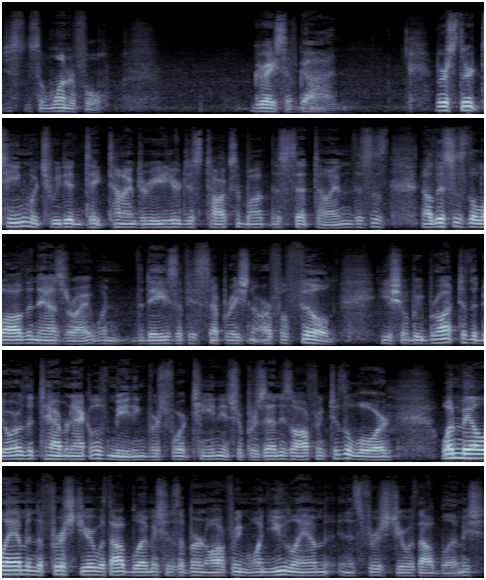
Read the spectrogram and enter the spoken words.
just it's a wonderful grace of God. Verse 13, which we didn't take time to read here, just talks about this set time. This is now this is the law of the Nazarite when the days of his separation are fulfilled. He shall be brought to the door of the tabernacle of meeting, verse 14, and shall present his offering to the Lord one male lamb in the first year without blemish as a burnt offering, one ewe lamb in its first year without blemish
